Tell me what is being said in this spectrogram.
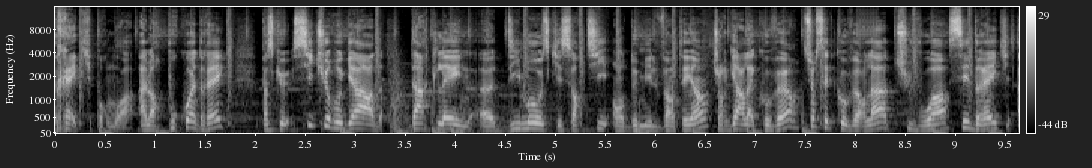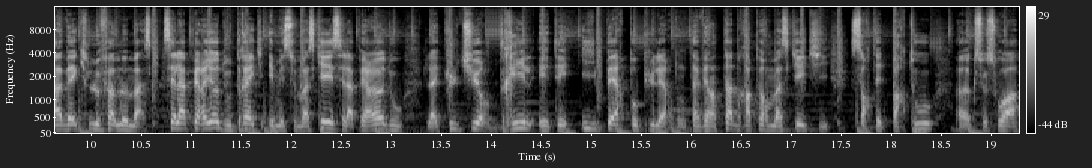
Drake pour moi. Alors pourquoi Drake? Parce que si tu regardes Dark Lane euh, Demos qui est sorti en 2021, tu regardes la cover, sur cette cover là, tu vois c'est Drake avec le fameux masque. C'est la période où Drake aimait se masquer et c'est la période où la culture drill était hyper populaire. Donc tu avais un tas de rappeurs masqués qui sortaient de partout, euh, que ce soit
